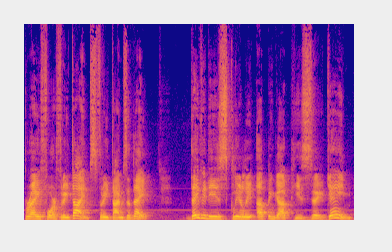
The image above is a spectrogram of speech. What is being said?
pray for three times, three times a day. David is clearly upping up his uh, game,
